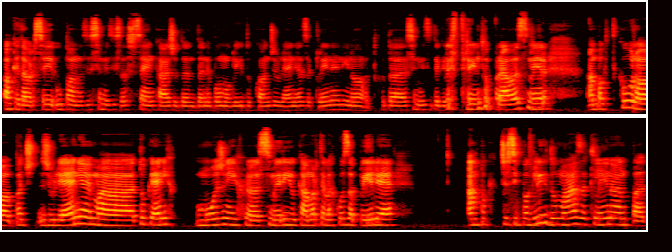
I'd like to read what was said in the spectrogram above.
ok, dobro, se upam, zdaj se mi zdi, da vse en kaže, da, da ne bomo mogli do konca življenja zaklenjeni. No, tako da se mi zdi, da gre trend v pravo smer. Ampak tako, no, pač življenje ima toliko enih možnih uh, smeri, kamor te lahko zapelje. Ampak, če si pa glih doma zaklenjen, pa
